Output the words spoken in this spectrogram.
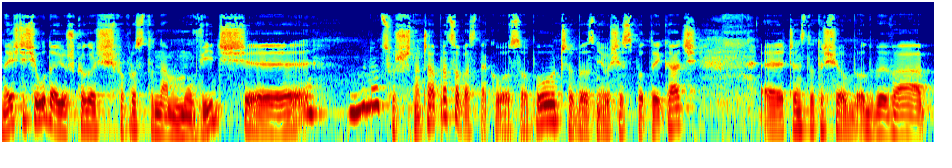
no jeśli się uda już kogoś po prostu nam mówić, e, no cóż, no, trzeba pracować z taką osobą, trzeba z nią się spotykać. E, często to się odbywa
